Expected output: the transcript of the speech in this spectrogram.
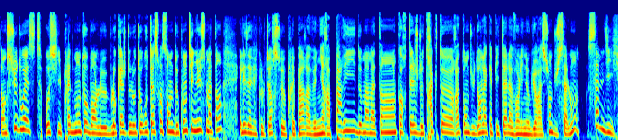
Dans le sud-ouest aussi, près de Montauban, le blocage de l'autoroute A62 continue ce matin et les agriculteurs se préparent à venir à Paris demain matin. Cortège de tracteurs attendu dans la capitale avant l'inauguration du salon samedi.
